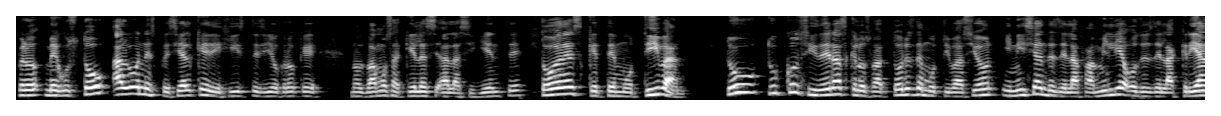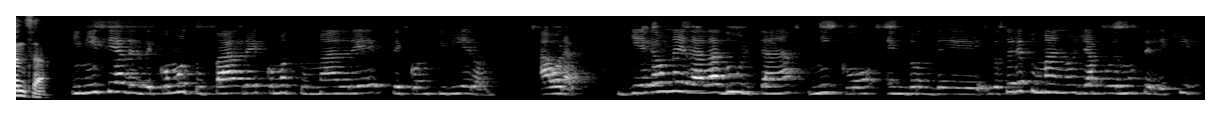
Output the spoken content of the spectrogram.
Pero me gustó algo en especial que dijiste y yo creo que nos vamos aquí a la, siguiente. Todos que te motivan. ¿Tú, ¿Tú consideras que los factores de motivación inician desde la familia o desde la crianza? Inicia desde cómo tu padre, cómo tu madre te concibieron. Ahora, llega una edad adulta, Nico, en donde los seres humanos ya podemos elegir.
